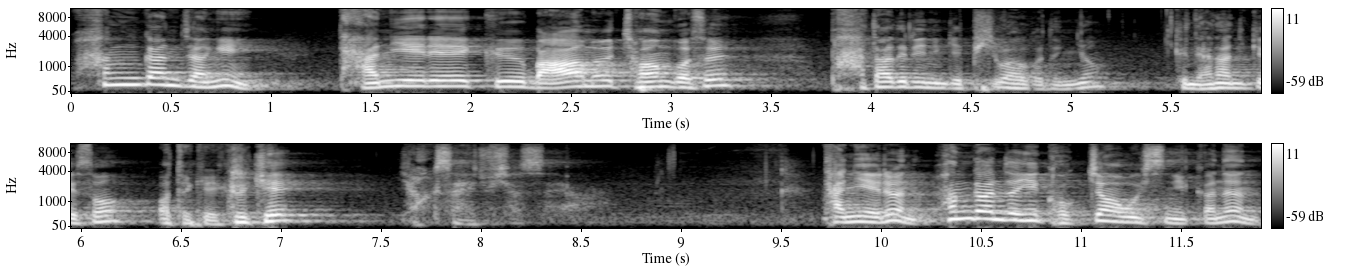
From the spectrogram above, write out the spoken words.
환관장이 다니엘의 그 마음을 정한 것을 받아들이는 게 필요하거든요. 근데 하나님께서 어떻게 그렇게 역사해 주셨어요. 다니엘은 환관장이 걱정하고 있으니까는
